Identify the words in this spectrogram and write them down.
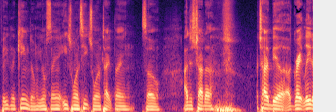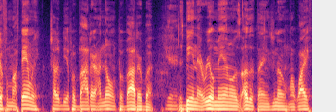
feeding the kingdom. You know what I'm saying? Each one teach one type thing. So I just try to, I try to be a, a great leader for my family. Try to be a provider. I know I'm a provider, but Yeah. just being that real man on those other things. You know, my wife,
